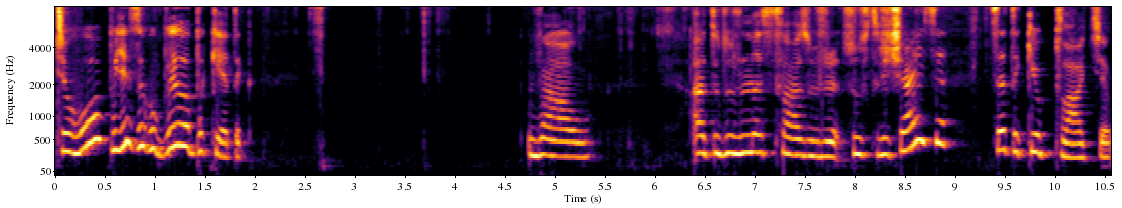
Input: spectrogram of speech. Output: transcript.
Чого? Бо я загубила пакетик. Вау! А тут у нас фазу вже зустрічається. Це таке плаття.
